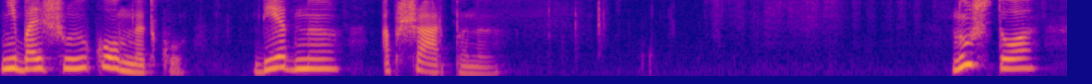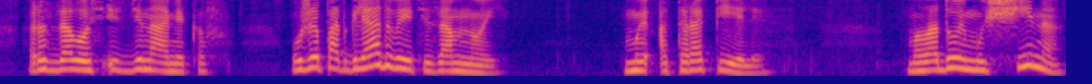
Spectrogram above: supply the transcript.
небольшую комнатку, бедную, обшарпанную. «Ну что?» — раздалось из динамиков. «Уже подглядываете за мной?» Мы оторопели. Молодой мужчина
